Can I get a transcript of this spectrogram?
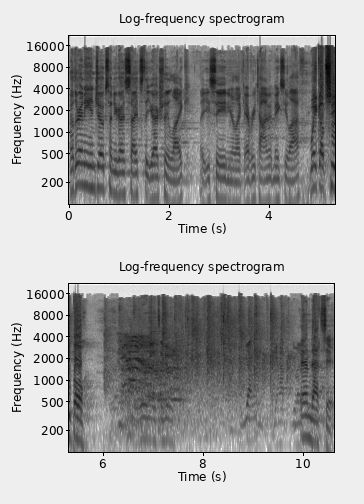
Are there any in jokes on your guys' sites that you actually like, that you see and you're like, every time it makes you laugh? Wake up, sheeple. That's a good one. And that's it.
